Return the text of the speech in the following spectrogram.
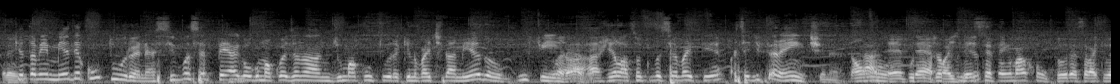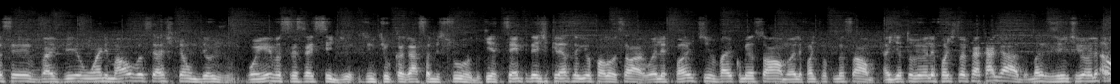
pra Porque eles. também medo é cultura, né? Se você pega alguma coisa na- de uma cultura que não vai te dar medo, enfim, a, a relação que você vai ter vai ser diferente, né? Então, Ah, é, é, pode que você tem uma cultura, sei lá, que você vai ver um animal, você acha que é um deus ruim, você vai se- sentir o cagaço absurdo. Que sempre desde criança alguém falou, sei lá, o elefante vai comer sua alma, o elefante vai comer sua alma. Aí dia tu vê o elefante, tu vai ficar cagado. Mas a gente vê o elefante,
